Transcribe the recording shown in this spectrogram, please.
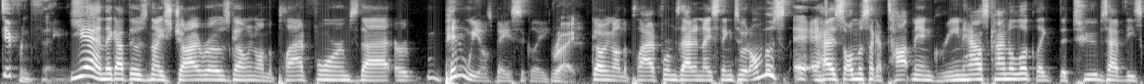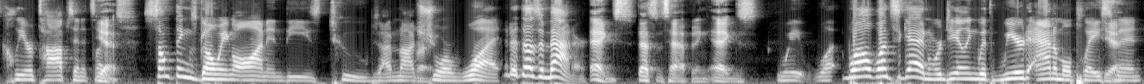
different things. Yeah, and they got those nice gyros going on the platforms that are pinwheels basically. Right. Going on the platforms, that a nice thing to it. Almost, it has almost like a Top Man greenhouse kind of look. Like the tubes have these clear tops, and it's like Yes. something's going on in these tubes. I'm not Right. sure what, and it doesn't matter. Eggs. That's what's happening. Eggs. Wait, what? Well, once again, we're dealing with weird animal placement.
